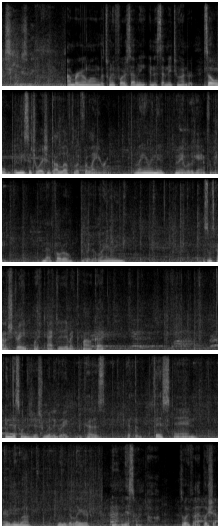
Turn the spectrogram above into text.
Excuse me. I'm bringing along the 24 to 70 and the 7200. So in these situations, I love to look for layering. Layering is the name of the game for me. In that photo, really good layering. This one's kind of straight, which actually didn't make the final cut. And this one is just really great because you got the fist and everything above. Really good layers. And then this one, oh, I was waiting for that push up.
